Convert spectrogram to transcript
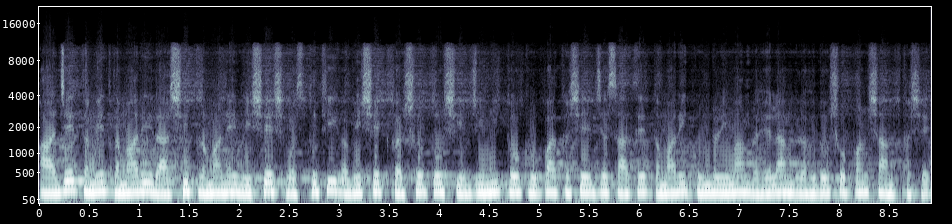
આજે તમે તમારી રાશિ પ્રમાણે વિશેષ વસ્તુથી અભિષેક કરશો તો શિવજીની તો કૃપા થશે, જ સાથે તમારી કુંડળીમાં રહેલા ગ્રહદોષો પણ શાંત થશે.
